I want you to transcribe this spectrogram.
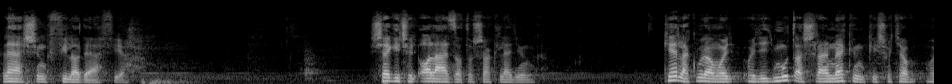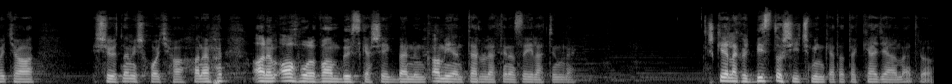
lehessünk Filadelfia. Segíts, hogy alázatosak legyünk. Kérlek, Uram, hogy, hogy így mutass rá nekünk is, hogyha, hogyha sőt, nem is hogyha, hanem, hanem ahol van büszkeség bennünk, amilyen területén az életünknek. És kérlek, hogy biztosíts minket a te kegyelmedről.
